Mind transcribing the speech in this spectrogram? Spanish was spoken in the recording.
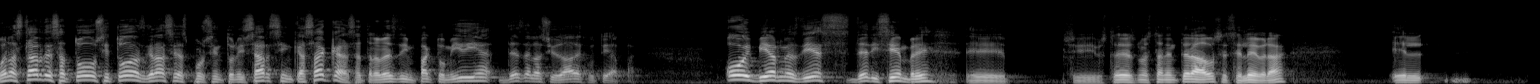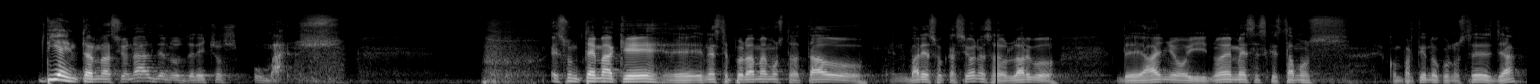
Buenas tardes a todos y todas. Gracias por sintonizar Sin Casacas a través de Impacto Media desde la ciudad de Jutiapa. Hoy, viernes 10 de diciembre, eh, si ustedes no están enterados, se celebra el Día Internacional de los Derechos Humanos. Es un tema que eh, en este programa hemos tratado en varias ocasiones a lo largo de año y nueve meses que estamos compartiendo con ustedes ya.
